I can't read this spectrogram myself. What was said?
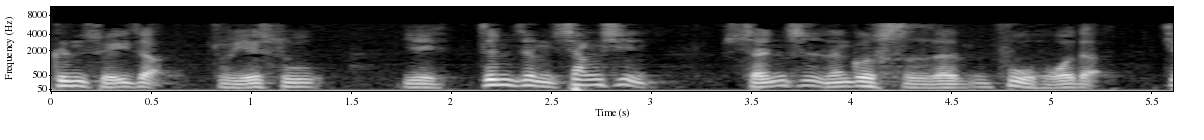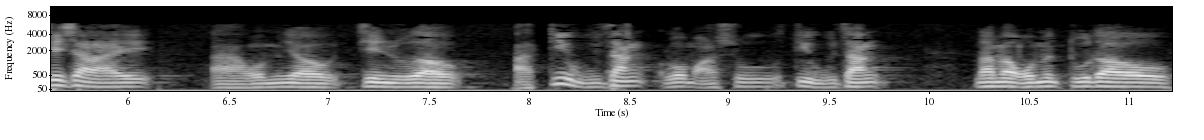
跟随着主耶稣，也真正相信神是能够使人复活的？接下来啊，我们要进入到啊第五章罗马书第五章。那么我们读到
